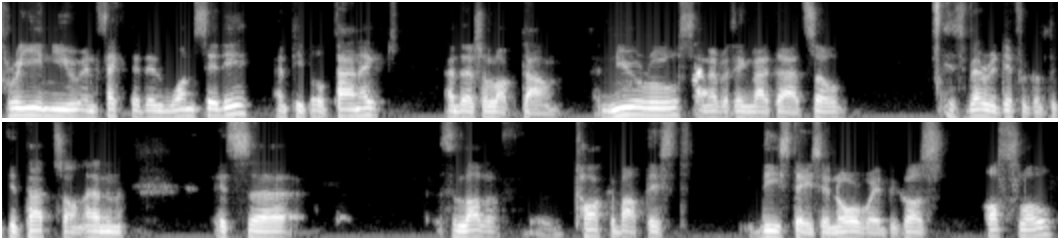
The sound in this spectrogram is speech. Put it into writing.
three new infected in one city, and people panic, and there's a lockdown, new rules and everything like that. So it's very difficult to keep tabs on, and it's uh, it's a lot of talk about this these days in Norway because Oslo,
